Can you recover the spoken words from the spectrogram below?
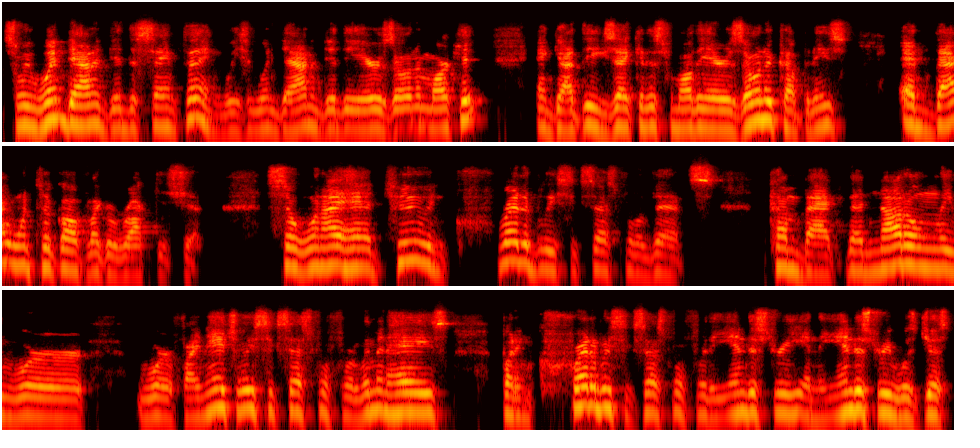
So we went down and did the same thing. We went down and did the Arizona market and got the executives from all the Arizona companies. And that one took off like a rocket ship. So when I had two incredibly successful events come back that not only were were financially successful for Lemon Haze, but incredibly successful for the industry. And the industry was just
